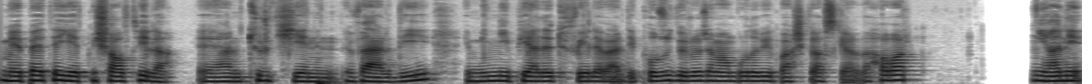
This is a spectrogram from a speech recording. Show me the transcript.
MPT-76 ile e, yani Türkiye'nin verdiği e, milli piyade tüfeğiyle verdiği pozu görüyoruz. Hemen burada bir başka asker daha var. Yani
